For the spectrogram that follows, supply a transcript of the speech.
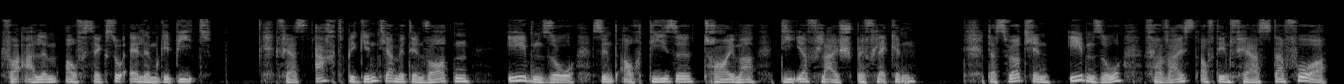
vor allem auf sexuellem Gebiet. Vers 8 beginnt ja mit den Worten Ebenso sind auch diese Träumer, die ihr Fleisch beflecken. Das Wörtchen ebenso verweist auf den Vers davor,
